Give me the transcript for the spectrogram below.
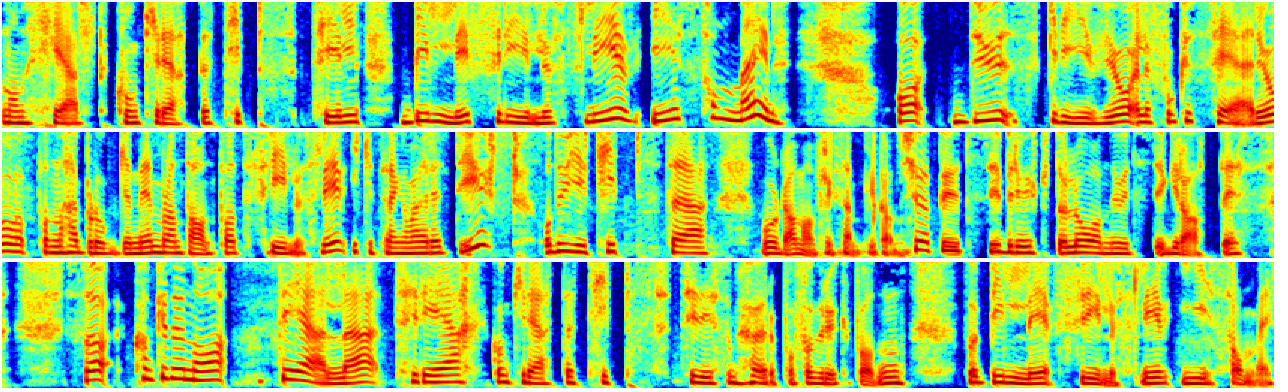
noen helt konkrete tips til billig friluftsliv i sommer. Og du skriver jo, eller fokuserer jo på denne bloggen din annet på at friluftsliv ikke trenger å være dyrt, og du gir tips til hvordan man f.eks. kan kjøpe utstyr brukt og låne utstyr gratis. Så kan ikke du nå dele tre konkrete tips til de som hører på Forbrukerpodden for billig friluftsliv i sommer?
